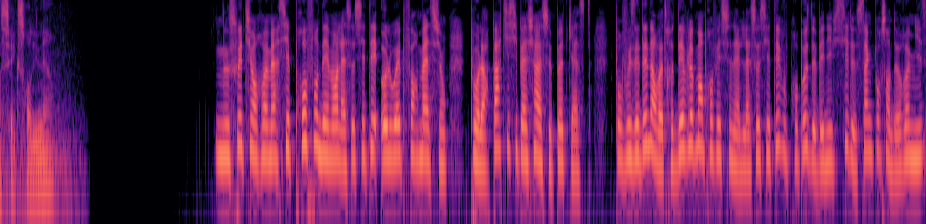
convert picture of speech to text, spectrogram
c'est extraordinaire. Nous souhaitions remercier profondément la société All Web Formation pour leur participation à ce podcast. Pour vous aider dans votre développement professionnel, la société vous propose de bénéficier de 5% de remise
